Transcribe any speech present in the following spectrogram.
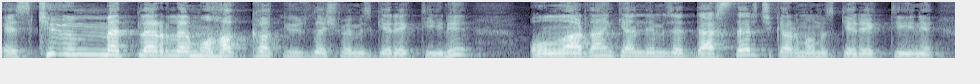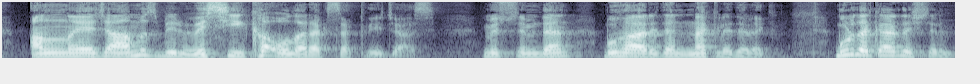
eski ümmetlerle muhakkak yüzleşmemiz gerektiğini, onlardan kendimize dersler çıkarmamız gerektiğini anlayacağımız bir vesika olarak saklayacağız. Müslim'den, Buhari'den naklederek. Burada kardeşlerim,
